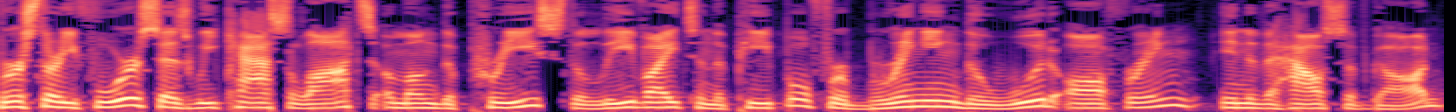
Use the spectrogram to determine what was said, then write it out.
Verse 34 says, We cast lots among the priests, the Levites, and the people for bringing the wood offering into the house of God,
